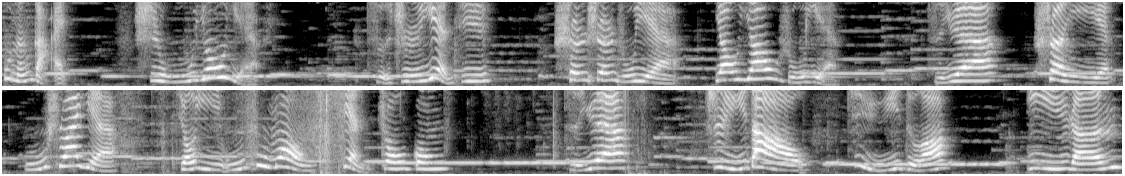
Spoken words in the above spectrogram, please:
不能改，是无忧也。”子之厌居，生生如也，夭夭如也。子曰：“甚矣，吾衰也！久矣，吾复梦见周公。”子曰：“至于道，据于德，溢于仁，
